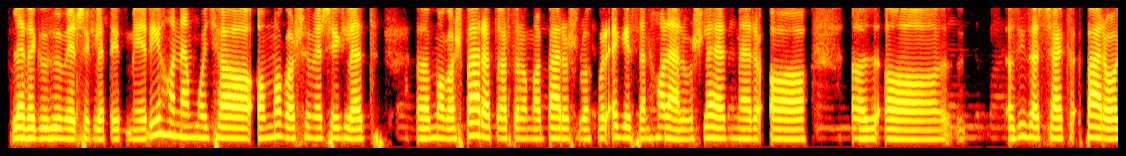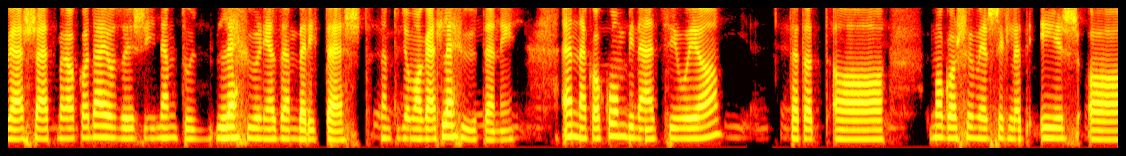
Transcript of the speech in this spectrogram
levegő hőmérsékletét méri, hanem hogyha a magas hőmérséklet magas páratartalommal párosul, akkor egészen halálos lehet, mert a, az, a, az izzadság párolgását megakadályozza, és így nem tud lehűlni az emberi test, nem tudja magát lehűteni. Ennek a kombinációja, tehát a, a magas hőmérséklet és a,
